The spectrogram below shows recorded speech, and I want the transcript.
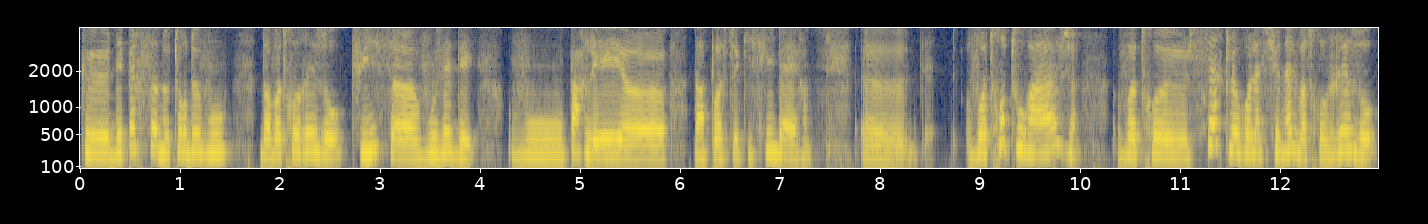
que des personnes autour de vous, dans votre réseau, puissent euh, vous aider, vous parlez euh, d'un poste qui se libère. Euh, votre entourage, votre cercle relationnel, votre réseau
